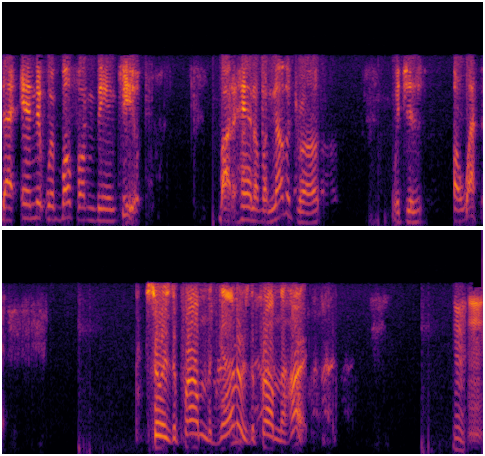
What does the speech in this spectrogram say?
that ended with both of them being killed by the hand of another drug which is a weapon So is the problem the gun or is the problem the heart? Mm.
